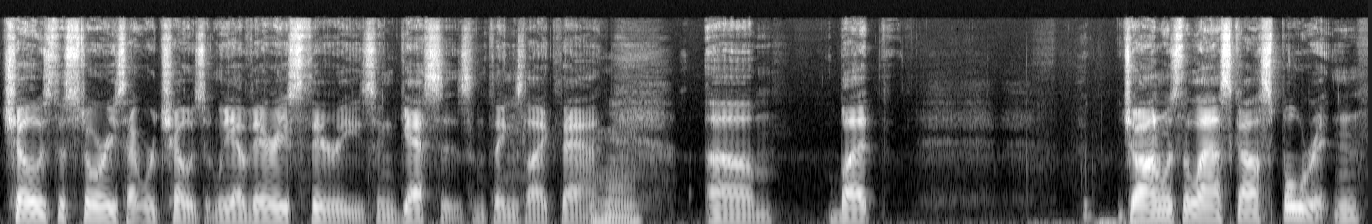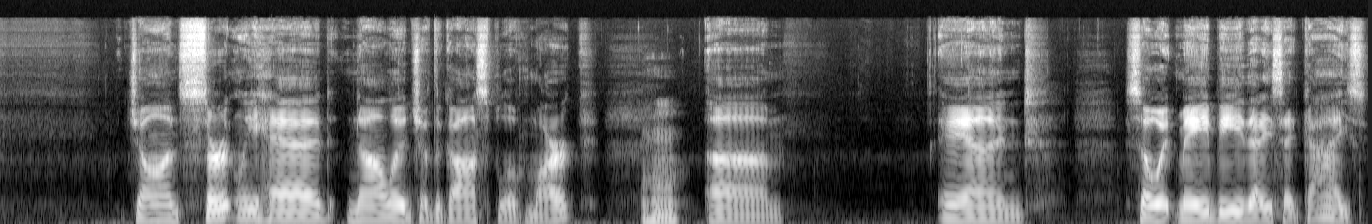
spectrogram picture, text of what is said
chose the stories that were chosen. We have various theories and guesses and things like that. Mm-hmm. Um, but John was the last gospel written. John certainly had knowledge of the Gospel of Mark. Mm-hmm. Um, and so it may be that he said, guys,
